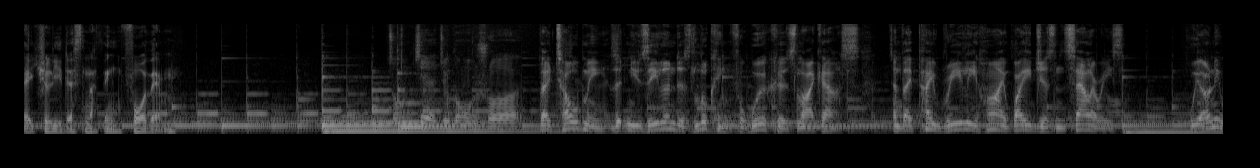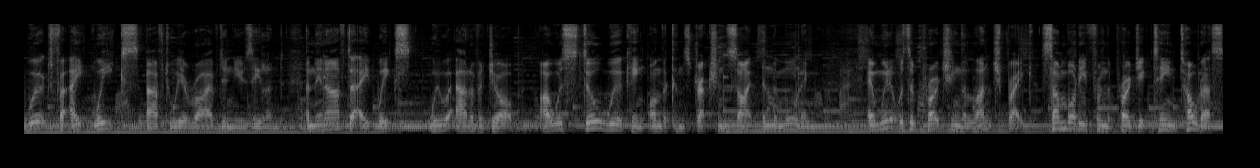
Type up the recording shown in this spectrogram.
actually there's nothing for them. They told me that New Zealand is looking for workers like us, and they pay really high wages and salaries. We only worked for eight weeks after we arrived in New Zealand, and then after eight weeks, we were out of a job. I was still working on the construction site in the morning, and when it was approaching the lunch break, somebody from the project team told us,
